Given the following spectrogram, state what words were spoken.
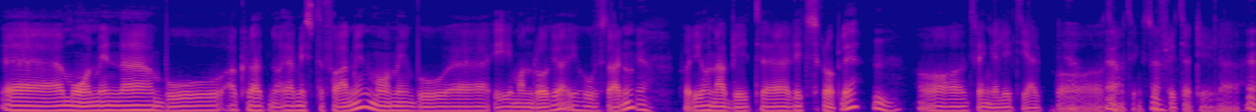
Eh, moren min eh, bor akkurat nå Jeg mistet faren min. Moren min bor eh, i Monrovia, i hovedstaden, Ja. fordi hun har blitt eh, litt skråpelig. mm. og trenger litt hjelp og Ja, sånne ja, ting. Så flytter til Ja.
